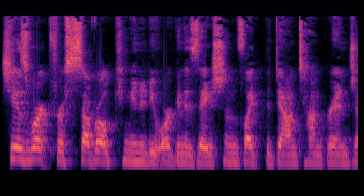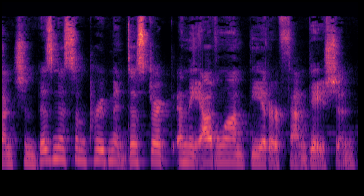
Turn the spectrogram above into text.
She has worked for several community organizations like the Downtown Grand Junction Business Improvement District and the Avalon Theater Foundation.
